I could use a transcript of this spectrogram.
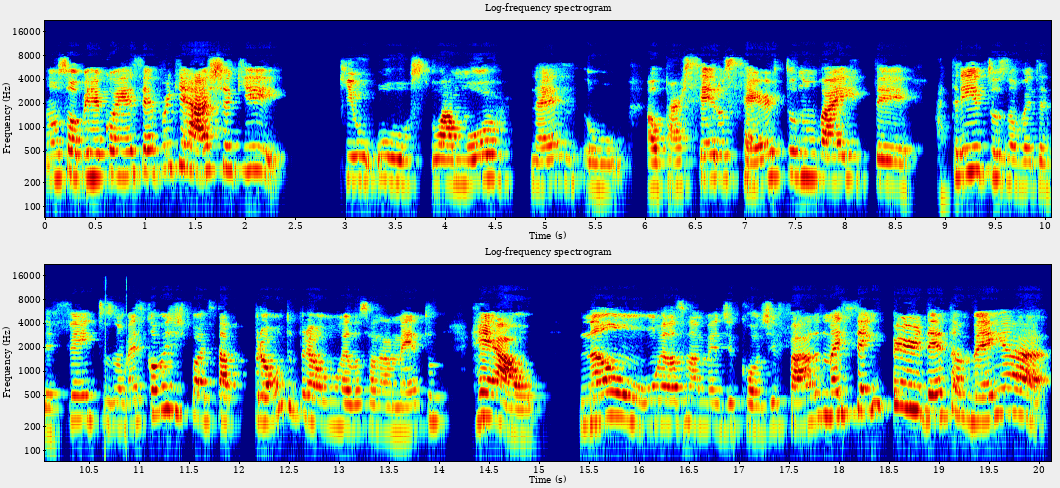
não soube reconhecer porque acha que, que o, o, o amor, né, o, ao parceiro certo não vai ter atritos, não vai ter defeitos, não... mas como a gente pode estar pronto para um relacionamento real, não um relacionamento de conto de fadas, mas sem perder também a,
